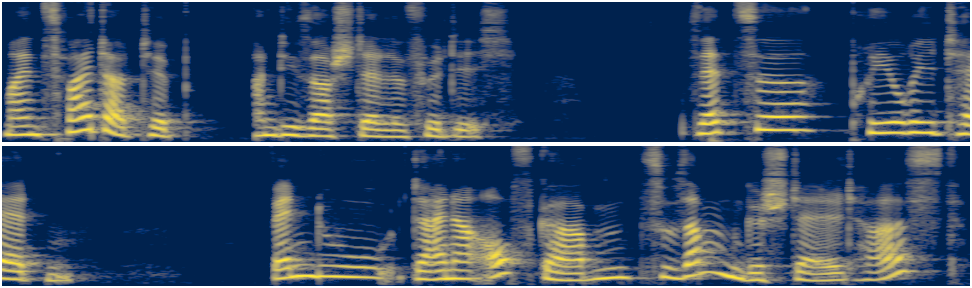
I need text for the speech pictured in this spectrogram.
Mein zweiter Tipp an dieser Stelle für dich. Setze Prioritäten. Wenn du deine Aufgaben zusammengestellt hast,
